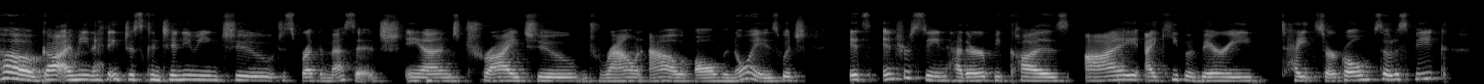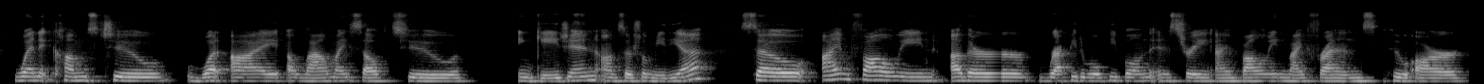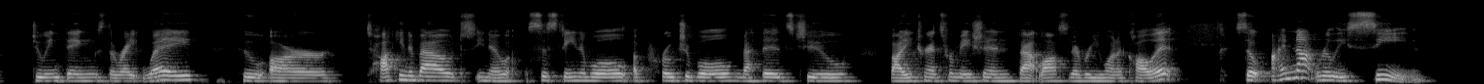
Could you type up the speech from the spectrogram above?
Oh God, I mean, I think just continuing to to spread the message and try to drown out all the noise, which it's interesting, Heather, because I I keep a very tight circle, so to speak, when it comes to what I allow myself to engage in on social media. So I'm following other reputable people in the industry. I'm following my friends who are doing things the right way, who are talking about, you know, sustainable, approachable methods to body transformation, fat loss, whatever you want to call it. So I'm not really seeing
